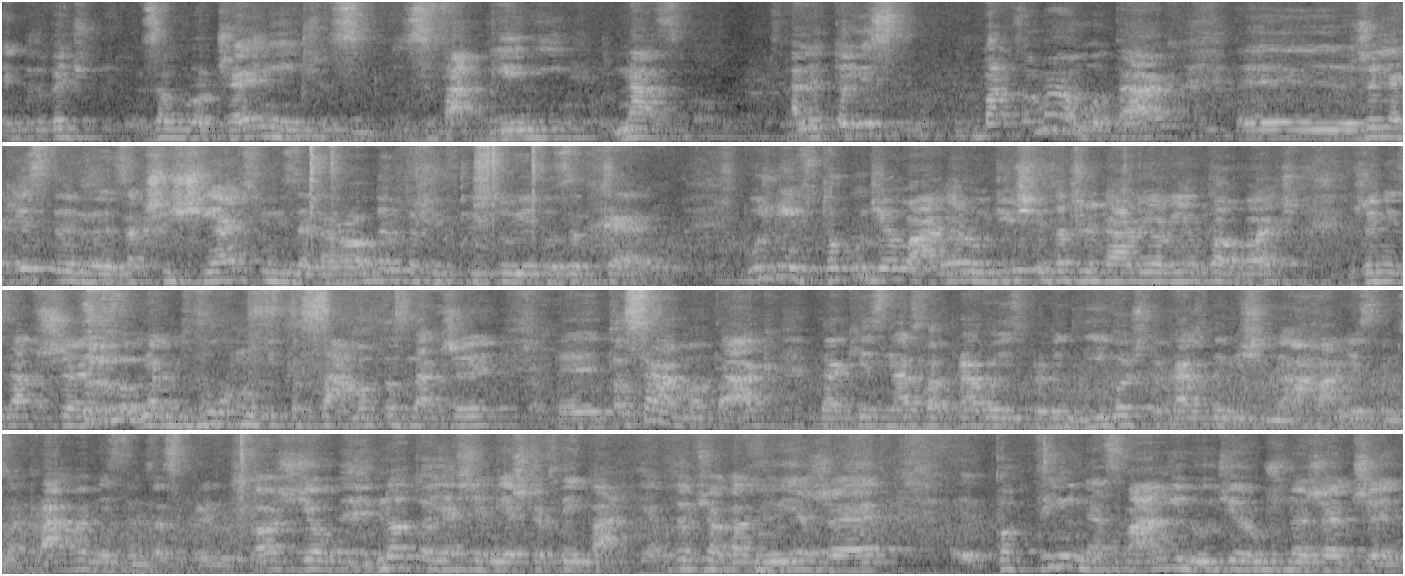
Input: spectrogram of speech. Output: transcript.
jakby być zauroczeni czy zwabieni nazwą. Ale to jest bardzo mało, tak? Yy, że jak jestem za chrześcijaństwem i za narodem, to się wpisuję do ZHR-u. Później w toku działania ludzie się zaczynali orientować, że nie zawsze jak dwóch mówi to samo, to znaczy e, to samo, tak? Tak jest nazwa Prawo i Sprawiedliwość, to każdy myśli, no aha, jestem za prawem, jestem za sprawiedliwością, no to ja się mieszczę w tej partii. A potem się okazuje, że e, pod tymi nazwami ludzie różne rzeczy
